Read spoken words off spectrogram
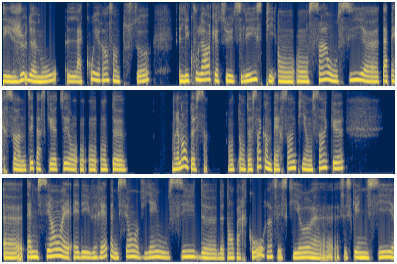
tes jeux de mots, la cohérence entre tout ça, les couleurs que tu utilises, puis on, sent aussi euh, ta personne, tu sais, parce que, tu sais, on, te, vraiment, on te sent. On, te sent comme personne, puis on sent que euh, ta mission, elle, est vraie. Ta mission vient aussi de, ton parcours. Hein. c'est ce qui a, euh, ce qui a initié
